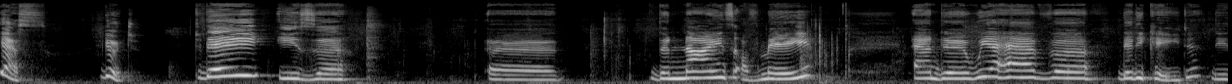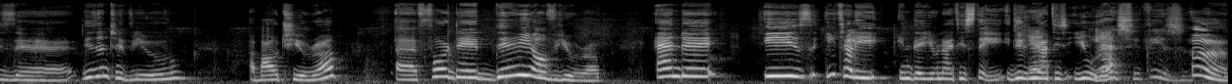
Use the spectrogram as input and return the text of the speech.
Yes, good. Today is uh, uh, the 9th of May, and uh, we have uh, dedicated this, uh, this interview about Europe uh, for the Day of Europe. And uh, is Italy in the United States? The United Europe? Yes, it is. Huh.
